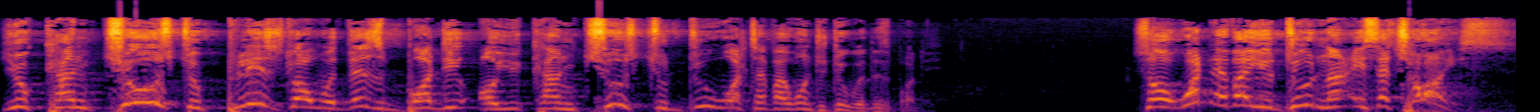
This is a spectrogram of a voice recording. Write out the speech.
You can choose to please God with this body, or you can choose to do whatever I want to do with this body. So, whatever you do now is a choice.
